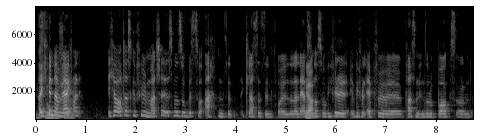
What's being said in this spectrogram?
Aber ich finde, da merkt man, ich habe auch das Gefühl, Mathe ist nur so bis zur achten Klasse sinnvoll. Also da lernst Ja. du noch so, wie viel, wie viel Äpfel passen in so eine Box und,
